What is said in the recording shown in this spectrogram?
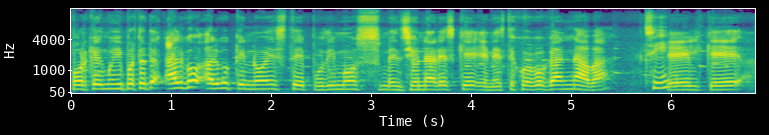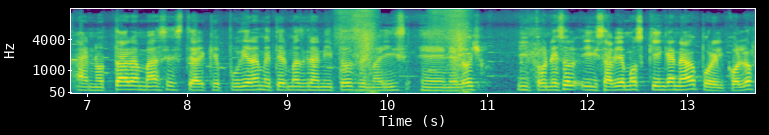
Porque es muy importante. Algo, algo que no este, pudimos mencionar es que en este juego ganaba Sí. el que anotara más, este, al que pudiera meter más granitos de maíz en el hoyo. Y con eso, y sabíamos quién ganaba por el color.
